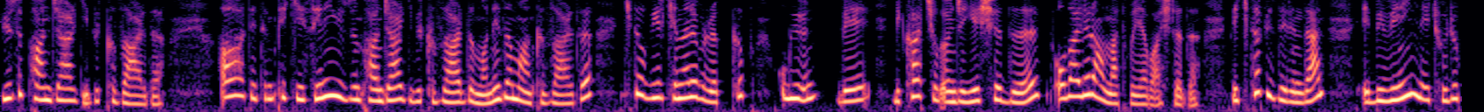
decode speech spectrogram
Yüzü pancar gibi kızardı. Aa dedim peki senin yüzün pancar gibi kızardı mı? Ne zaman kızardı? Kitabı bir kenara bırakıp o gün ve birkaç yıl önce yaşadığı olayları anlatmaya başladı. Ve kitap üzerinden ebeveynle çocuk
